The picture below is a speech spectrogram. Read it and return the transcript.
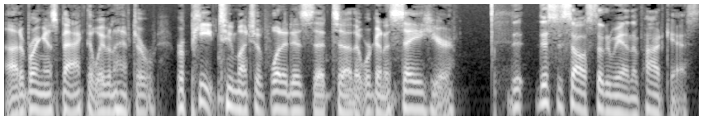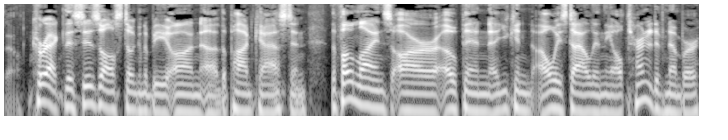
uh, to bring us back. That way, we don't have to repeat too much of what it is that uh, that we're going to say here. This is all still going to be on the podcast, though. Correct. This is all still going to be on uh, the podcast, and the phone lines are open. Uh, you can always dial in the alternative number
